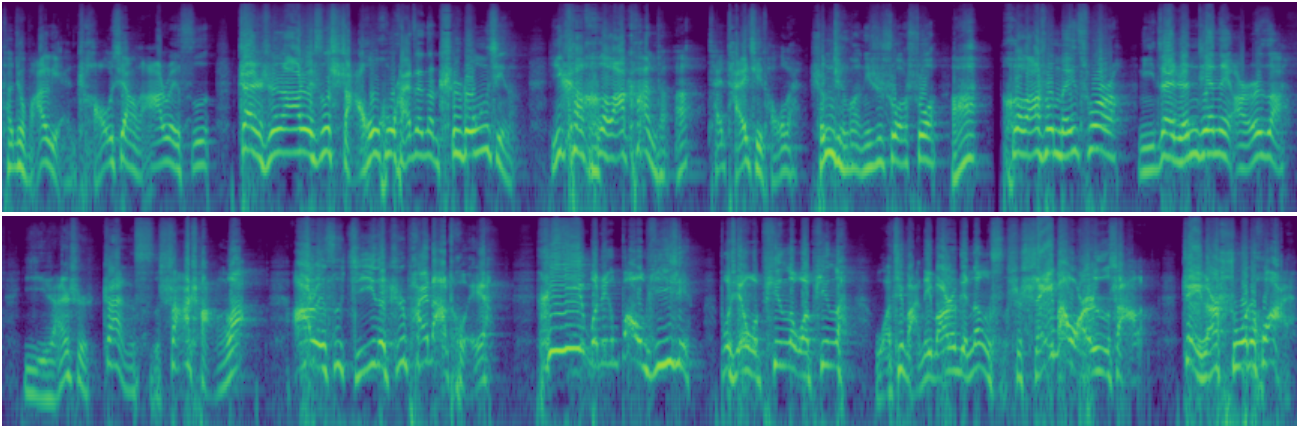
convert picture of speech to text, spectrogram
他就把脸朝向了阿瑞斯。战神阿瑞斯傻乎乎还在那吃东西呢，一看赫拉看他啊，才抬起头来。什么情况？你是说说啊？赫拉说：“没错啊，你在人间那儿子。”已然是战死沙场了，阿瑞斯急得直拍大腿呀！嘿，我这个暴脾气，不行，我拼了，我拼了，我去把那帮人给弄死！是谁把我儿子杀了？这边说着话呀，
